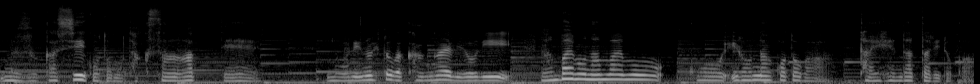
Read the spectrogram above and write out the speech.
難しいこともたくさんあって周りの人が考えるより何倍も何倍もこういろんなことが大変だったりとか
